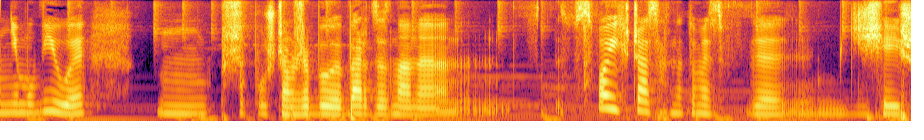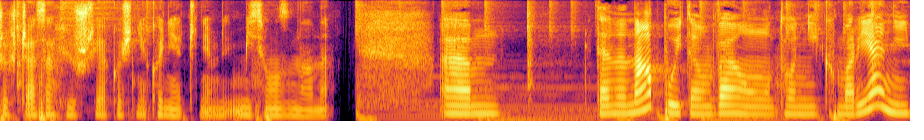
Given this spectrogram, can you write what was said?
nie mówiły, przypuszczam, że były bardzo znane w swoich czasach, natomiast w dzisiejszych czasach już jakoś niekoniecznie mi są znane. Ten napój, ten Vin Tonic Mariani,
